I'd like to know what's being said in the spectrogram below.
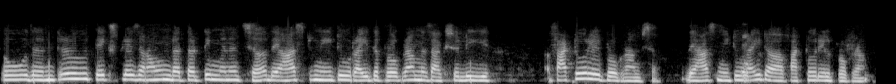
So the interview takes place around uh, 30 minutes, sir. They asked me to write the program is actually a factorial program, sir. They asked me to okay. write a factorial program.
